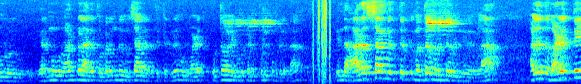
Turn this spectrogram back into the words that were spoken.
ஒரு இரநூறு நாட்களாக தொடர்ந்து விசாரணை நடத்திட்டு இருக்கிற ஒரு வழக்கு குற்றவாளி கூட கண்டுபிடிக்க முடியலன்னா இந்த அரசாங்கத்திற்கு மெத்தனம் இருக்கிறதுங்களா அல்லது இந்த வழக்கை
